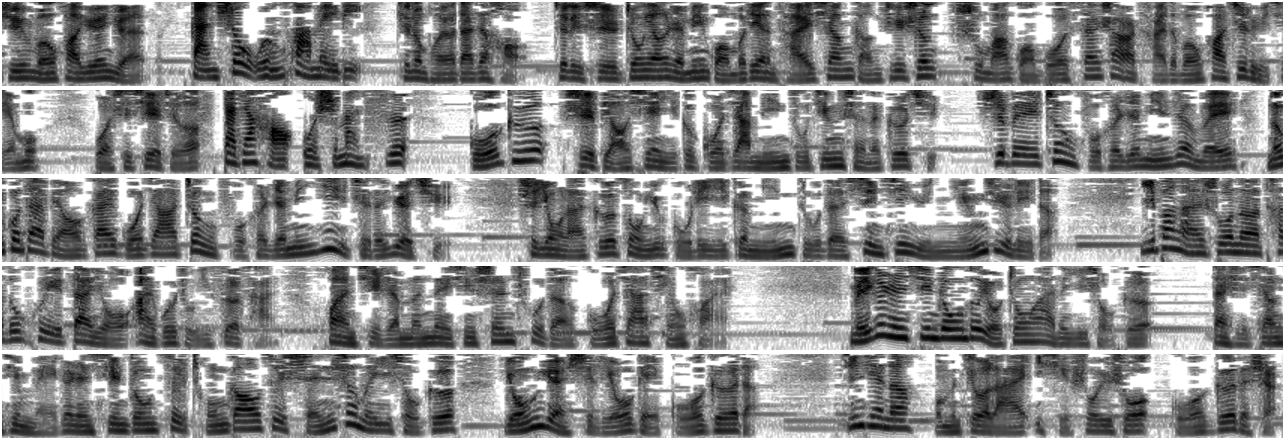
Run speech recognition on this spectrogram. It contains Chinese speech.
寻文化渊源，感受文化魅力。听众朋友，大家好，这里是中央人民广播电台香港之声数码广播三十二台的文化之旅节目，我是谢哲。大家好，我是曼斯。国歌是表现一个国家民族精神的歌曲，是被政府和人民认为能够代表该国家政府和人民意志的乐曲，是用来歌颂与鼓励一个民族的信心与凝聚力的。一般来说呢，它都会带有爱国主义色彩，唤起人们内心深处的国家情怀。每个人心中都有钟爱的一首歌，但是相信每个人心中最崇高、最神圣的一首歌，永远是留给国歌的。今天呢，我们就来一起说一说国歌的事儿。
